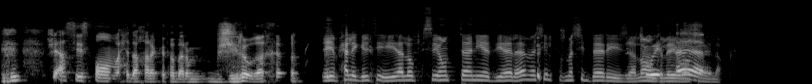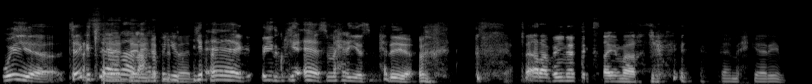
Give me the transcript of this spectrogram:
شي assistante واحدة أخرى كتهضر بشي لغة أخرى. هي بحال قلتي هي لوبسيون الثانية ديالها ماشي. ماشي الدارجة لونجلي واقيلا. وي حتى قلت لها الدارجه في البال. آه هي تقول لي آه اسمح لي اسمح لي. لها راه باينة فيك صايمه أختي سامح كريم.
